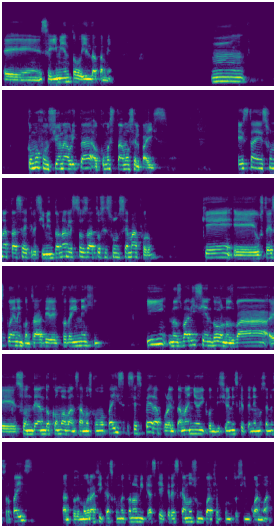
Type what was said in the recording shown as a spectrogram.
eh, seguimiento, Hilda también. Mm, ¿Cómo funciona ahorita o cómo estamos el país? Esta es una tasa de crecimiento anual. Estos datos es un semáforo que eh, ustedes pueden encontrar directo de INEGI y nos va diciendo o nos va sondeando cómo avanzamos como país. Se espera por el tamaño y condiciones que tenemos en nuestro país tanto demográficas como económicas, que crezcamos un 4.5 anual.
